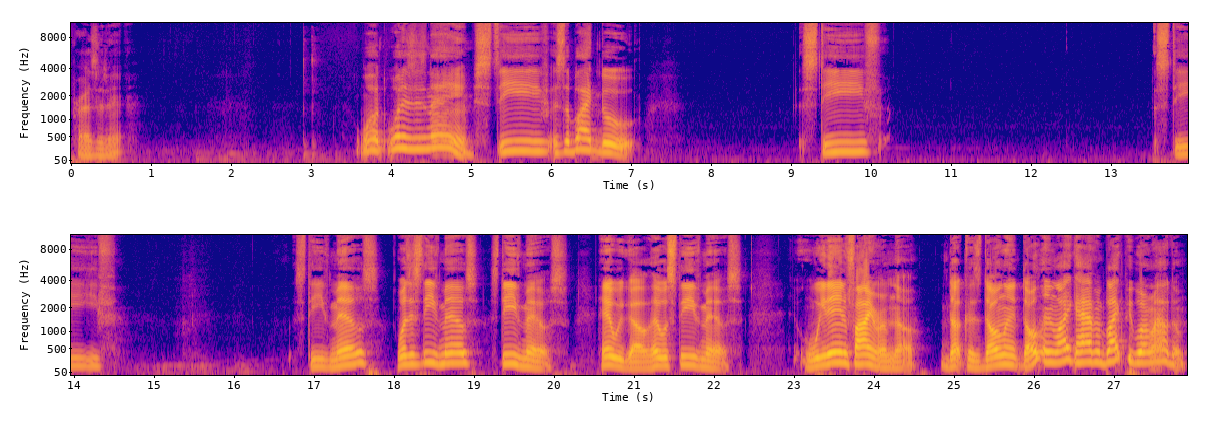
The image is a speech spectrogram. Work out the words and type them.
president what what is his name? Steve is the black dude. Steve Steve Steve Mills? Was it Steve Mills? Steve Mills. Here we go. It was Steve Mills. We didn't fire him though, because Dolan Dolan like having black people around him.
